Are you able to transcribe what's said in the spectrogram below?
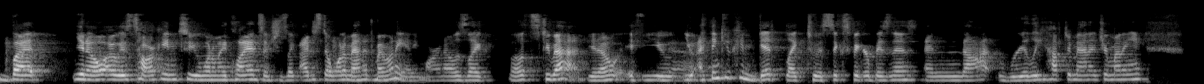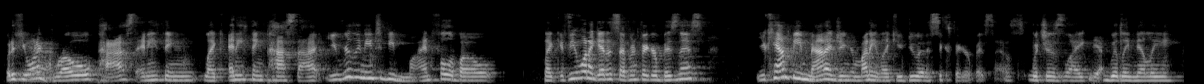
but, you know, I was talking to one of my clients and she's like, I just don't want to manage my money anymore. And I was like, well, it's too bad. You know, if you, yeah. you, I think you can get like to a six figure business and not really have to manage your money. But if you yeah. want to grow past anything, like anything past that, you really need to be mindful about like if you want to get a seven figure business, you can't be managing your money like you do in a six figure business, which is like yeah. willy nilly,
